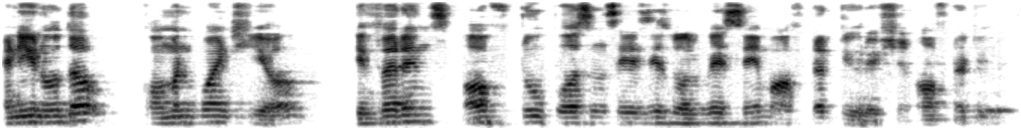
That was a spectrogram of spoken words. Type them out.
And you know the common point here, difference of two persons age is always same after duration. After duration.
